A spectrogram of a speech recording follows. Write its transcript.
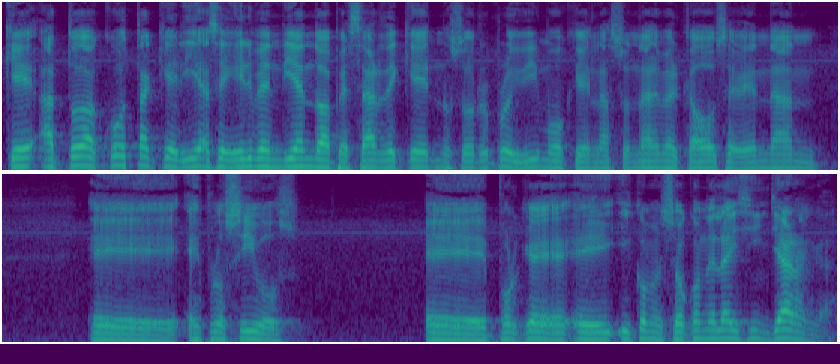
que a toda costa quería seguir vendiendo a pesar de que nosotros prohibimos que en la zona del mercado se vendan eh, explosivos eh, porque, eh, y comenzó con el Aisin Yaranga,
